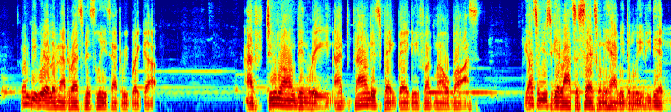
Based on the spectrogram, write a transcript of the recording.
It's going to be weird living out the rest of his lease after we break up. I've too long didn't read. I found his spank bank and he fucked my old boss. He also used to get lots of sex when he had me to believe he didn't.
